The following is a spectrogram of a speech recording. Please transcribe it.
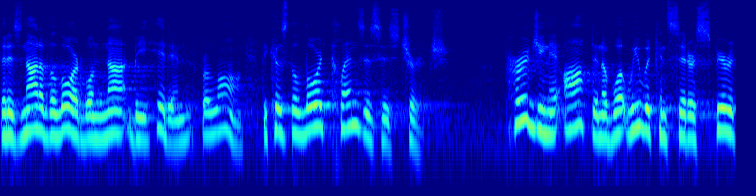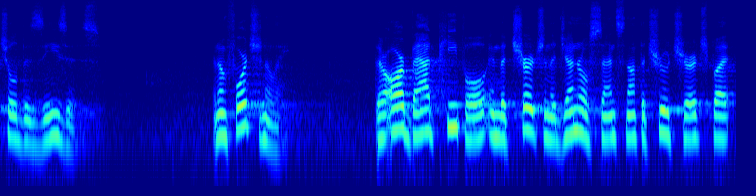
that is not of the Lord will not be hidden for long because the Lord cleanses his church, purging it often of what we would consider spiritual diseases. And unfortunately, there are bad people in the church in the general sense, not the true church, but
